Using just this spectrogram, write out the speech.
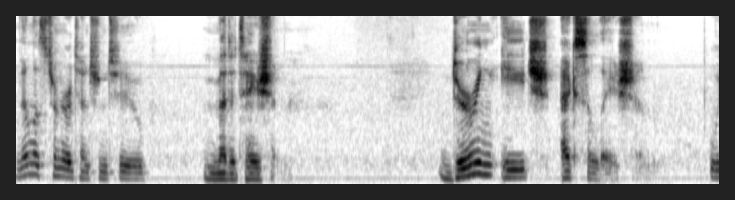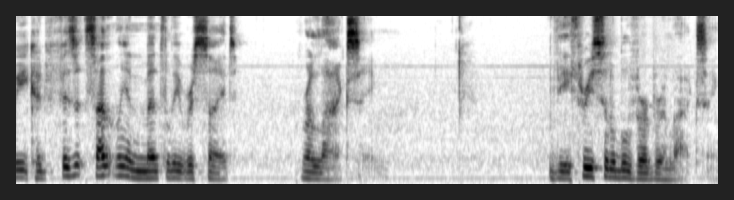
Now let's turn our attention to meditation. During each exhalation, we could silently and mentally recite relaxing. The three syllable verb relaxing.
